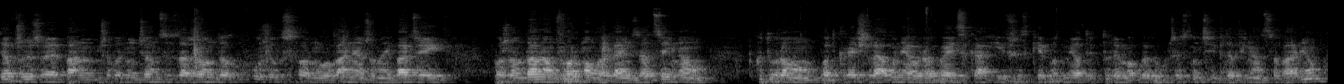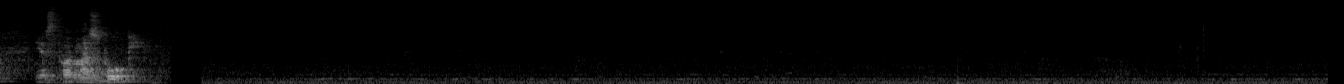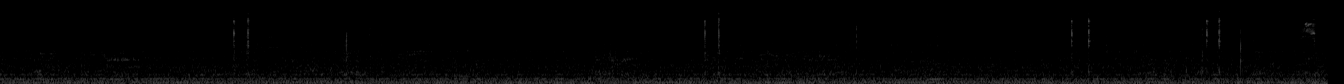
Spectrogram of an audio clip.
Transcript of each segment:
Dobrze, że pan przewodniczący zarządu użył sformułowania, że najbardziej pożądaną formą organizacyjną, którą podkreśla Unia Europejska i wszystkie podmioty, które mogłyby uczestniczyć w dofinansowaniu, jest forma spółki.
